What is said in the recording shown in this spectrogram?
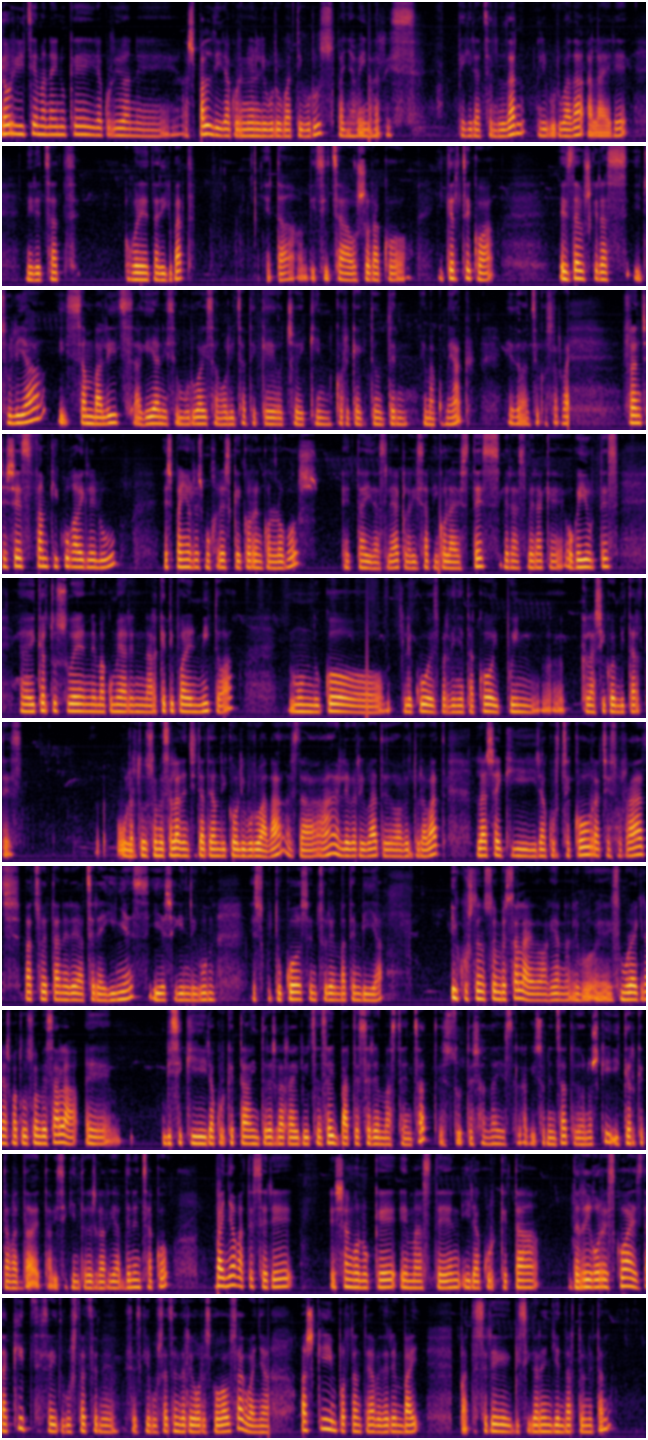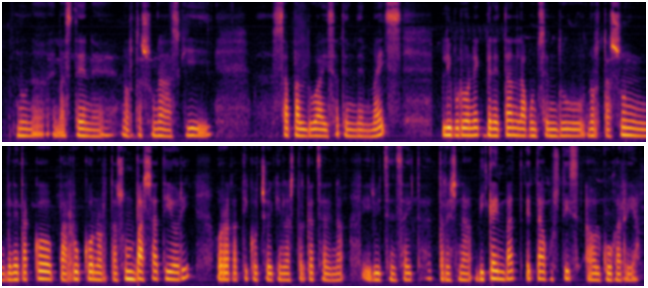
Gaur iritzi eman nahi nuke irakurri duan, e, aspaldi irakurri nuen liburu bat buruz, baina behin berriz begiratzen dudan, liburua da, hala ere niretzat horretarik bat, eta bizitza osorako ikertzekoa, ez da euskeraz itzulia, izan balitz, agian izenburua izango litzateke otxoekin korrika egiten duten emakumeak, edo antzeko zerbait. Frantsesez famkiku gabek lelu, espainoles mujeres que corren con lobos, eta idazlea Clarisa Pinkola Estez, beraz, berak, eh, hogei urtez, eh, ikertu zuen emakumearen arketipoaren mitoa, munduko leku ezberdinetako ipuin eh, klasikoen bitartez. Ulertu duzuen bezala dentsitate handiko liburua da, ez da, ah, eleberri bat edo aventura bat, lasaiki irakurtzeko, urratxe zurratz, batzuetan ere atzera eginez, ies egin digun eskutuko zentzuren baten bila. Ikusten zuen bezala, edo agian e, izimura ekin asmatu zuen bezala, e, biziki irakurketa interesgarra iruditzen zait, batez ere mazteentzat, ez dut esan nahi ez dela gizonentzat, edo noski, ikerketa bat da, eta biziki interesgarria denentzako, baina batez ere esango nuke emazteen irakurketa derrigorrezkoa. Ez dakit, zait gustatzen, zaizki gustatzen derrigorrezko gauzak, baina aski importantea bederen bai, batez ere bizigaren jendarte honetan, nun emazteen e, nortasuna aski zapaldua izaten den maiz, liburu honek benetan laguntzen du nortasun, benetako barruko nortasun basati hori, horregatik otxoekin lasterkatzearena, iruitzen zait tresna bikain bat eta guztiz aholkugarria.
